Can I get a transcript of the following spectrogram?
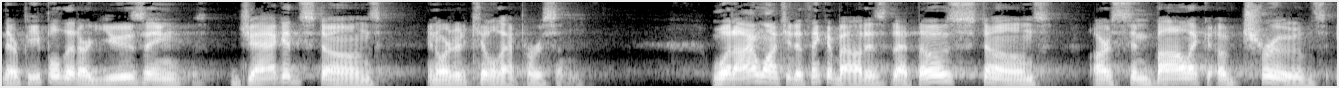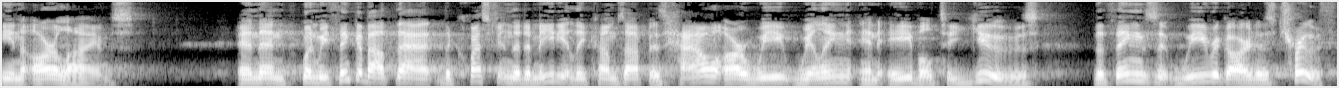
There are people that are using jagged stones in order to kill that person. What I want you to think about is that those stones are symbolic of truths in our lives. And then when we think about that, the question that immediately comes up is how are we willing and able to use the things that we regard as truth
